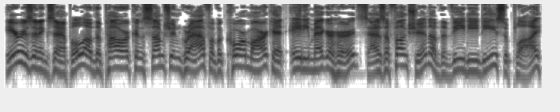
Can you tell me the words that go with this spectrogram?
Here is an example of the power consumption graph of a CoreMark at 80 MHz as a function of the VDD supply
